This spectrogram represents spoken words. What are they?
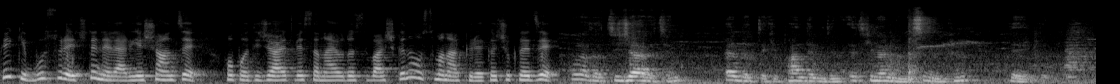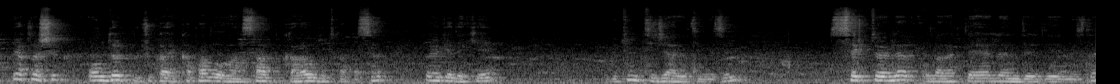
Peki bu süreçte neler yaşandı? Hopa Ticaret ve Sanayi Odası Başkanı Osman Akgürek açıkladı. Burada ticaretin elbette ki pandemiden etkilenmemesi mümkün değildi. Yaklaşık 14,5 ay kapalı olan Sarp Karahudut kapısı bölgedeki bütün ticaretimizin sektörler olarak değerlendirdiğimizde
